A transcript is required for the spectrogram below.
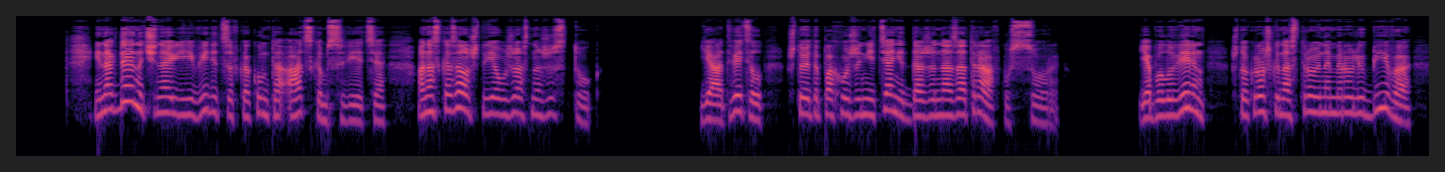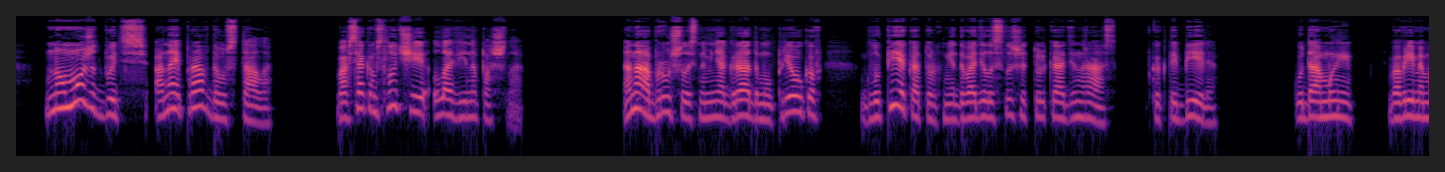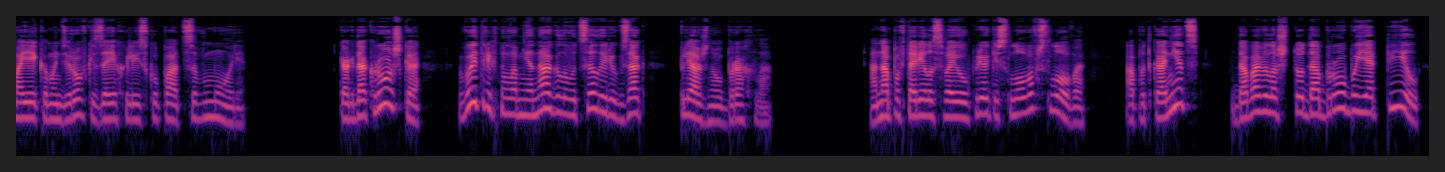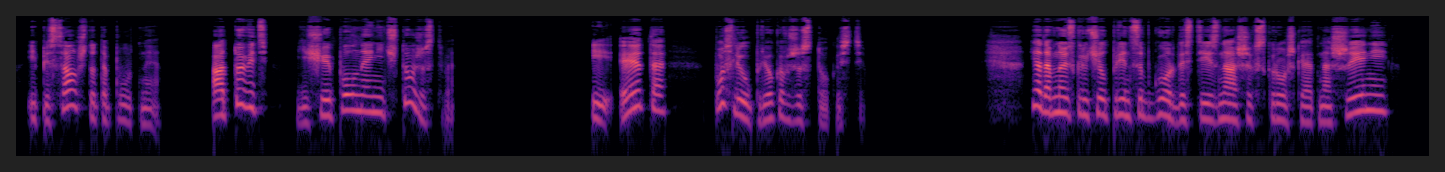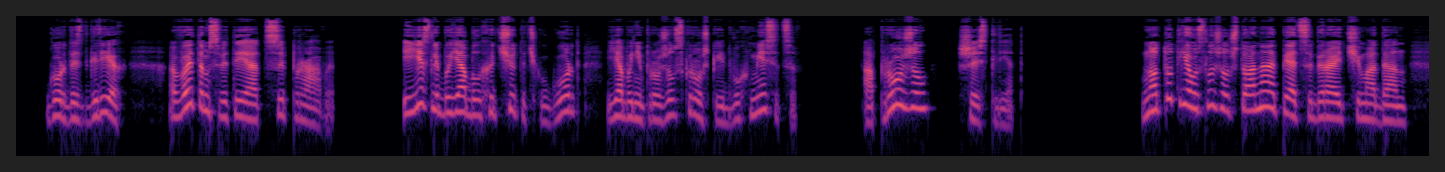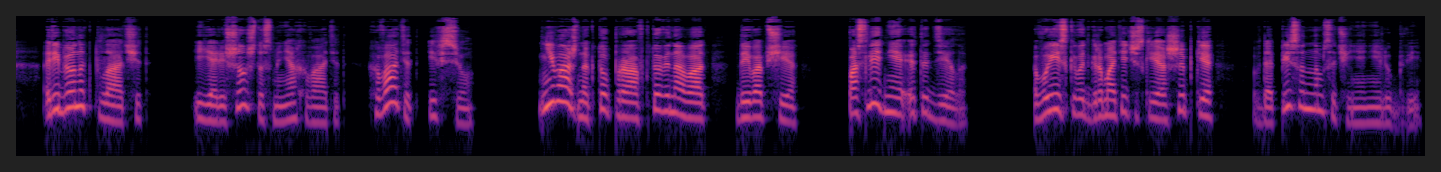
Иногда я начинаю ей видеться в каком-то адском свете. Она сказала, что я ужасно жесток. Я ответил, что это, похоже, не тянет даже на затравку ссоры. Я был уверен, что крошка настроена миролюбиво, но, может быть, она и правда устала. Во всяком случае, лавина пошла. Она обрушилась на меня градом упреков, глупее которых мне доводилось слышать только один раз, в Коктебеле, куда мы во время моей командировки заехали искупаться в море. Когда крошка вытряхнула мне на голову целый рюкзак пляжного барахла. Она повторила свои упреки слово в слово, а под конец добавила, что добро бы я пил и писал что-то путное, а то ведь еще и полное ничтожество. И это после упреков жестокости. Я давно исключил принцип гордости из наших с крошкой отношений. Гордость — грех, в этом святые отцы правы. И если бы я был хоть чуточку горд, я бы не прожил с крошкой двух месяцев, а прожил шесть лет. Но тут я услышал, что она опять собирает чемодан. Ребенок плачет, и я решил, что с меня хватит. Хватит, и все. Неважно, кто прав, кто виноват, да и вообще, последнее — это дело. Выискивать грамматические ошибки в дописанном сочинении любви.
